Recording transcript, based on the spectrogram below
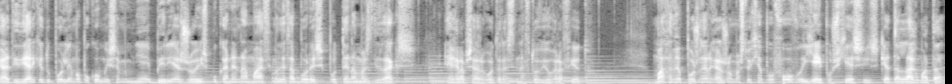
Κατά τη διάρκεια του πολέμου αποκομίσαμε μια εμπειρία ζωής που κανένα μάθημα δεν θα μπορέσει ποτέ να μας διδάξει, έγραψε αργότερα στην αυτοβιογραφία του. Μάθαμε πώς να εργαζόμαστε όχι από φόβο ή για υποσχέσεις και ανταλλάγματα,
